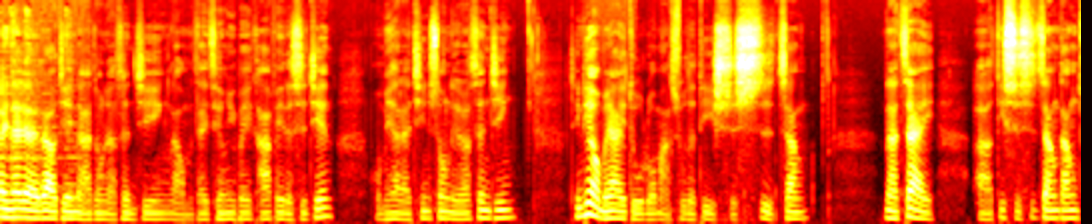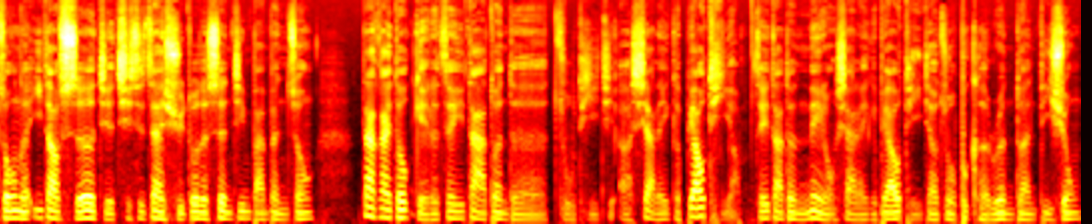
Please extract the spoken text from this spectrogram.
欢迎大家来到今天的阿忠聊圣经。让我们再次用一杯咖啡的时间，我们要来轻松聊聊圣经。今天我们要来读罗马书的第十四章。那在啊第十四章当中呢，一到十二节，其实在许多的圣经版本中，大概都给了这一大段的主题啊下了一个标题哦。这一大段的内容下了一个标题，叫做“不可论断弟兄”。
